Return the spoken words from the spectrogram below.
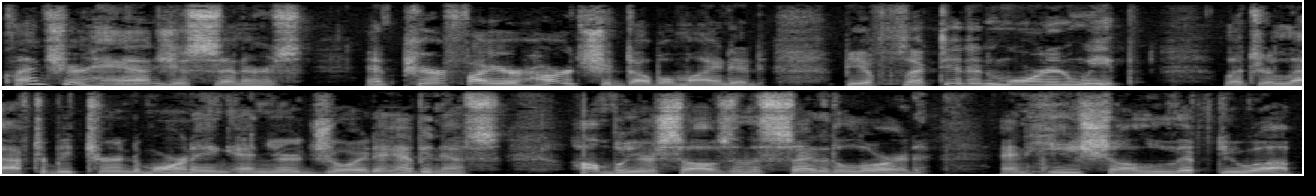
Cleanse your hands, you sinners, and purify your hearts, you double minded. Be afflicted and mourn and weep. Let your laughter be turned to mourning, and your joy to heaviness. Humble yourselves in the sight of the Lord, and he shall lift you up.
